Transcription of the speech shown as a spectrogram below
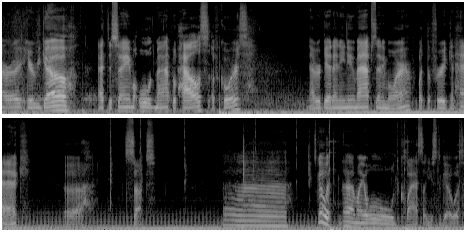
Alright, here we go. At the same old map of House, of course. Never get any new maps anymore. What the freaking heck? Uh, sucks. Uh, let's go with uh, my old class I used to go with.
